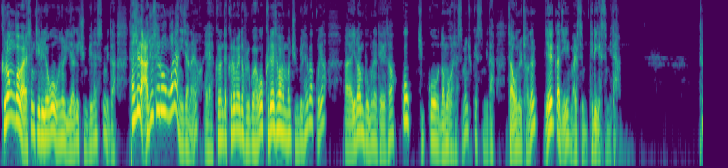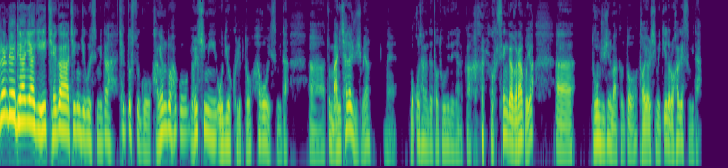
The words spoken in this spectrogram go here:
그런 거 말씀드리려고 오늘 이야기 준비를 했습니다. 사실 아주 새로운 건 아니잖아요. 예, 그런데 그럼에도 불구하고 그래서 한번 준비를 해봤고요. 아, 이런 부분에 대해서 꼭 짚고 넘어가셨으면 좋겠습니다. 자, 오늘 저는 여기까지 말씀드리겠습니다. 트렌드에 대한 이야기 제가 책임지고 있습니다. 책도 쓰고 강연도 하고 열심히 오디오 클립도 하고 있습니다. 아, 좀 많이 찾아주시면 네, 먹고 사는데 더 도움이 되지 않을까 생각을 하고요. 아, 도움 주시는 만큼 또 더 열심히 뛰도록 하겠습니다.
